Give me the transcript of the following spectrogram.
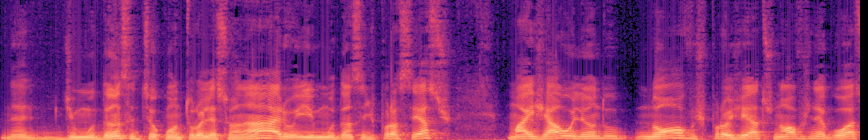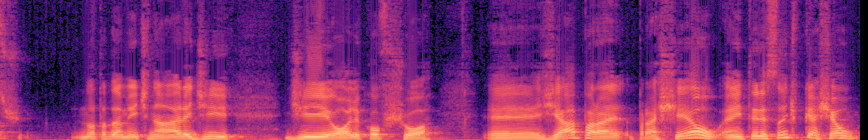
né, de mudança de seu controle acionário e mudança de processos, mas já olhando novos projetos, novos negócios, notadamente na área de, de eólica offshore. É, já para, para a Shell, é interessante porque a Shell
